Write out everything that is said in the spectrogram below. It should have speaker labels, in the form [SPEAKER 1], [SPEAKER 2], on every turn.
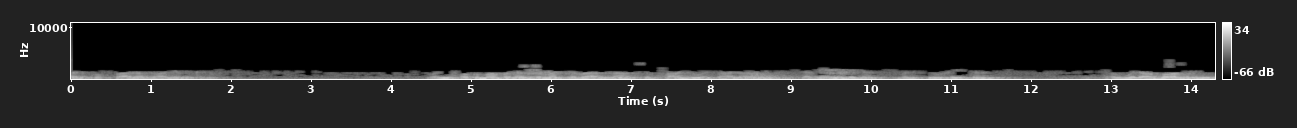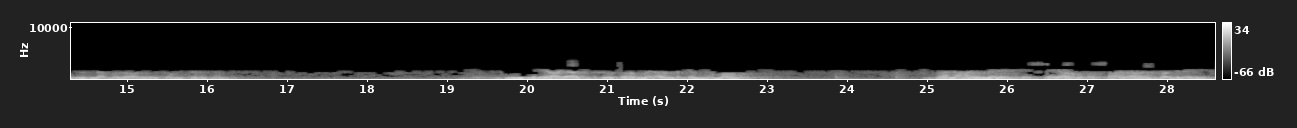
[SPEAKER 1] کردار کفارہ غالب کرنا وہی حکمہ بلند مرتبہ اللہ سبحانہ وتعالی تبعید بدن منسوخی کن۔ اولا باب نبی اللہ بلائی کم ترکن دین کے آیات چوتا بیان لکن ہما۔ گانائے میں اشیاء و سارا بدر۔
